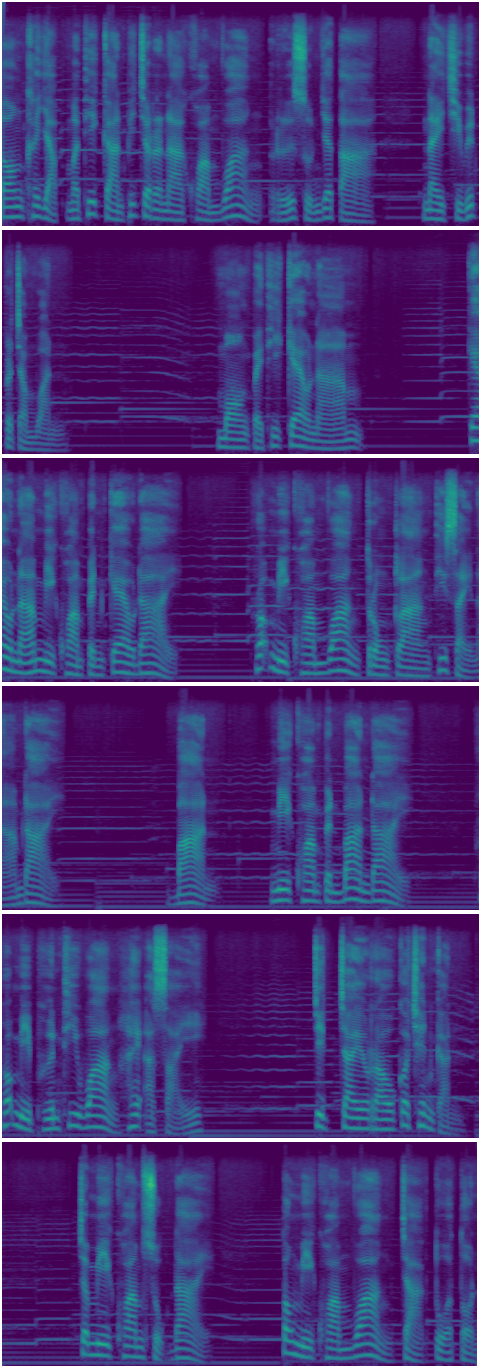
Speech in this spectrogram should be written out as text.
ลองขยับมาที่การพิจารณาความว่างหรือสุญญตาในชีวิตประจำวัน มองไปที่แก้วน้ำแก้วน้ำมีความเป็นแก้วได้ เพราะมีความว่างตรงกลางที่ใส่น้ำได้ บ้านมีความเป็นบ้านได้ เพราะมีพื้นที่ว่างให้อาศัย จิตใจเราก็เช่นกัน จะมีความสุขได้ ต้องมีความว่างจากตัวตน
